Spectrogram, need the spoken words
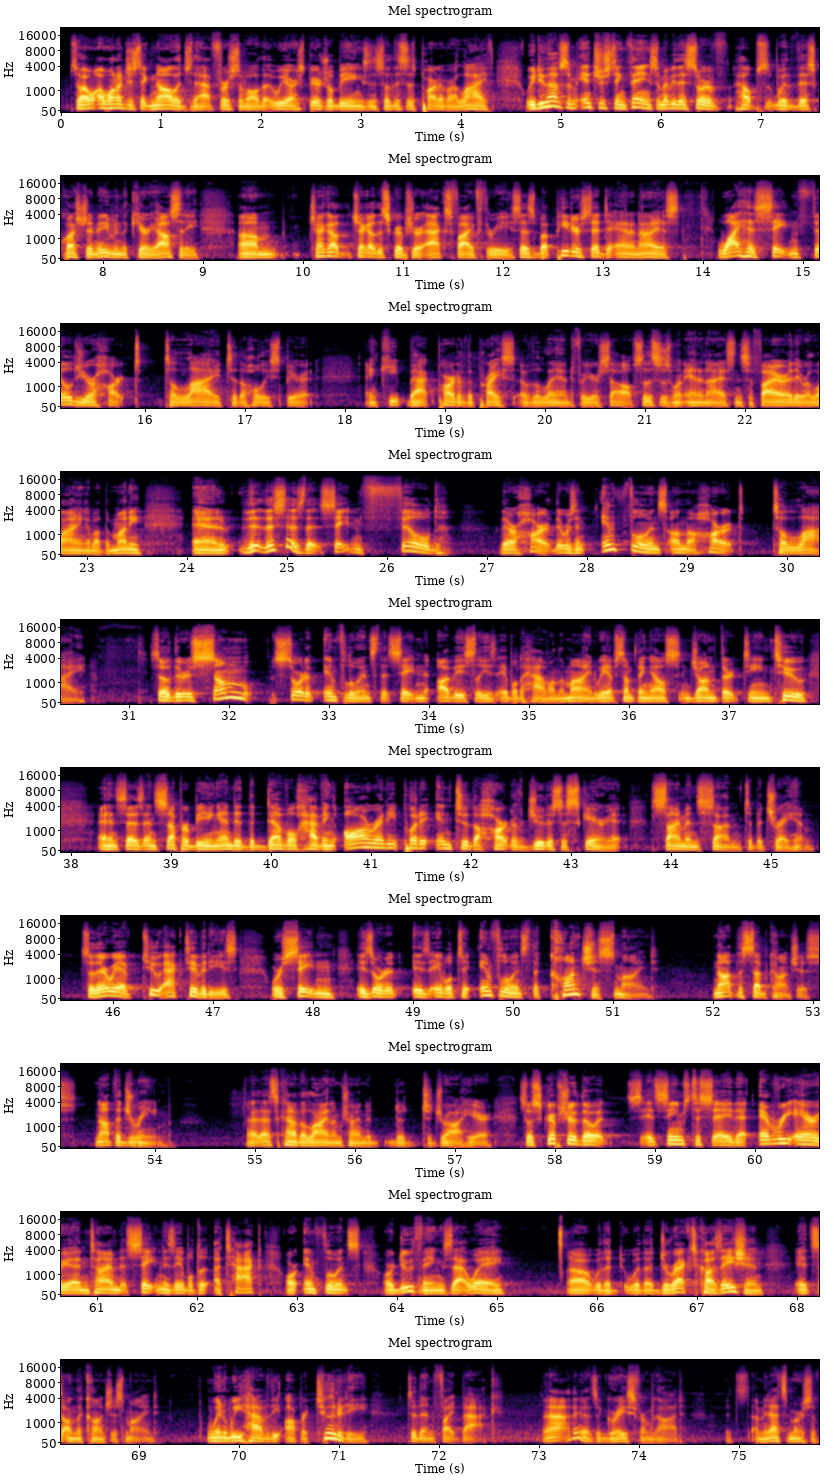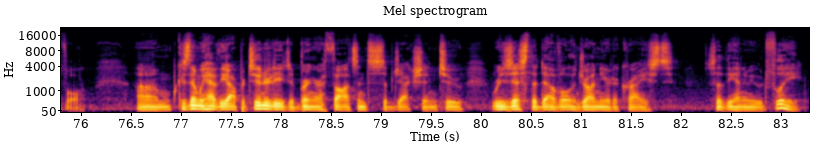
so I, I want to just acknowledge that first of all that we are spiritual beings, and so this is part of our life. We do have some interesting things, so maybe this sort of helps with this question and even the curiosity. Um, check out check out the scripture Acts five three. It says, "But Peter said to Ananias, Why has Satan filled your heart to lie to the Holy Spirit?" and keep back part of the price of the land for yourself. So this is when Ananias and Sapphira they were lying about the money, and th- this says that Satan filled their heart. There was an influence on the heart to lie. So there is some sort of influence that Satan obviously is able to have on the mind. We have something else in John 13, 2, and says, And supper being ended, the devil having already put it into the heart of Judas Iscariot, Simon's son, to betray him. So there we have two activities where Satan is, ordered, is able to influence the conscious mind, not the subconscious, not the dream. That's kind of the line I'm trying to, to, to, draw here. So, Scripture, though it, it seems to say that every area in time that Satan is able to attack or influence or do things that way uh, with, a, with a direct causation, it's on the conscious mind when we have the opportunity to then fight back. And I think that's a grace from God. It's, I mean, that's merciful. Because um, then we have the opportunity to bring our thoughts into subjection, to resist the devil and draw near to Christ so that the enemy would flee.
